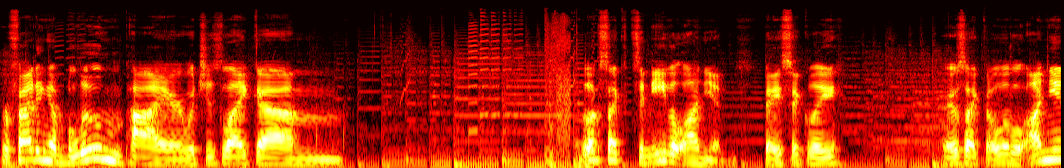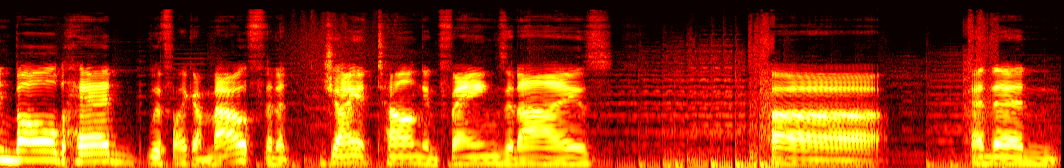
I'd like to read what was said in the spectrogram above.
We're fighting a Bloompire, which is like, um... It looks like it's an evil onion, basically. There's like a little onion bulb head with like a mouth and a giant tongue and fangs and eyes. Uh, and then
